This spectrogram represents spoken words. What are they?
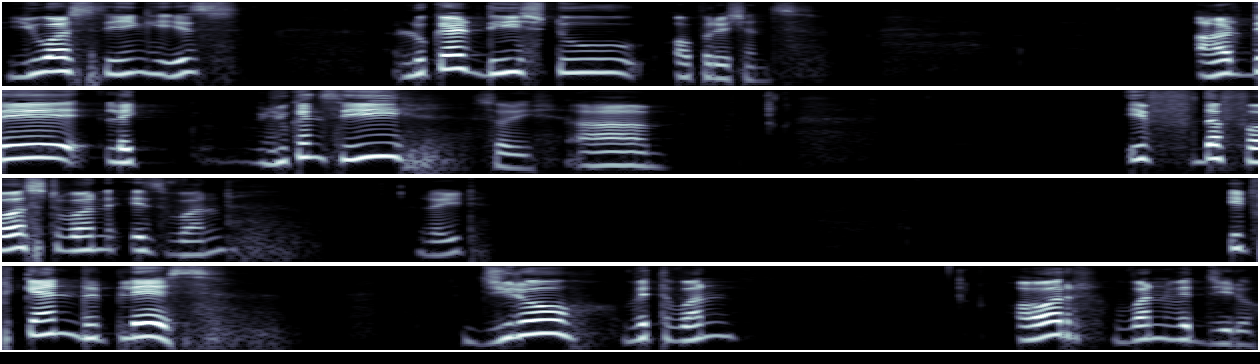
you are seeing is look at these two operations. Are they like you can see sorry uh, if the first one is 1 right? It can replace 0 with 1 or 1 with 0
